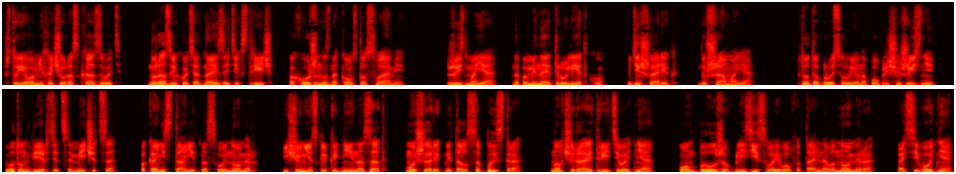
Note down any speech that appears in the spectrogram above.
что я вам не хочу рассказывать, но разве хоть одна из этих встреч похожа на знакомство с вами? Жизнь моя напоминает рулетку, где шарик, душа моя. Кто-то бросил ее на поприще жизни, и вот он вертится, мечется, пока не станет на свой номер. Еще несколько дней назад мой шарик метался быстро, но вчера и третьего дня он был уже вблизи своего фатального номера, а сегодня...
